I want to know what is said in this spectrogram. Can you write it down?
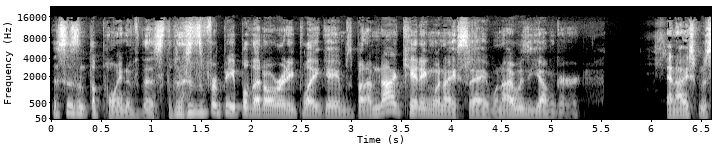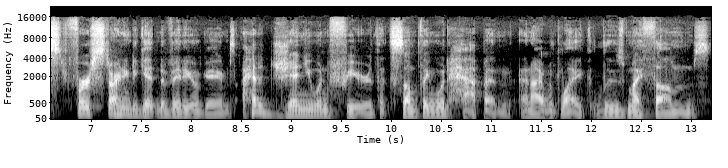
This isn't the point of this. This is for people that already play games. But I'm not kidding when I say when I was younger, and I was first starting to get into video games, I had a genuine fear that something would happen and I would like lose my thumbs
